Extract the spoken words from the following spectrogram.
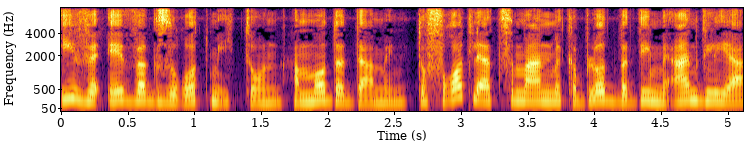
אי ואווה גזורות מעיתון, המודה דמן, תופרות לעצמן, מקבלות בדים מאנגליה,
